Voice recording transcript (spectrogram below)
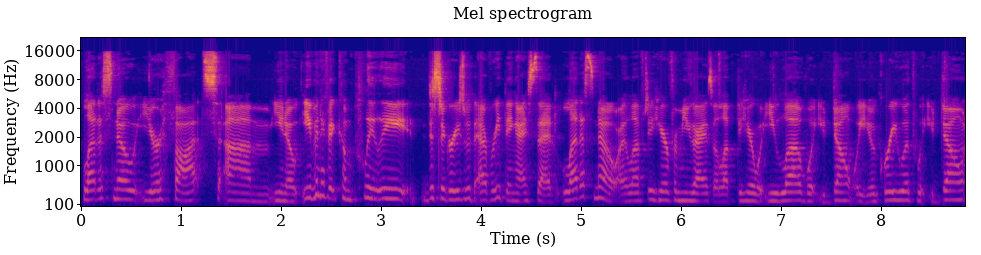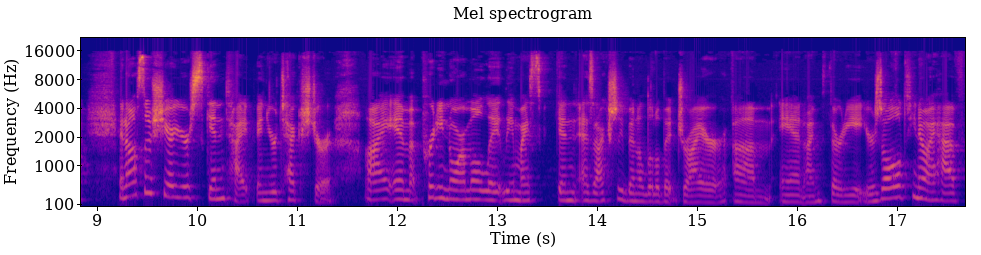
let us know your thoughts. Um, you know, even if it completely disagrees with everything I said, let us know. I love to hear from you guys. I love to hear what you love, what you don't, what you agree with, what you don't, and also share your skin type and your texture. I am pretty normal lately. My skin has actually been a little bit drier um, and I'm 38 years old. You know, I have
